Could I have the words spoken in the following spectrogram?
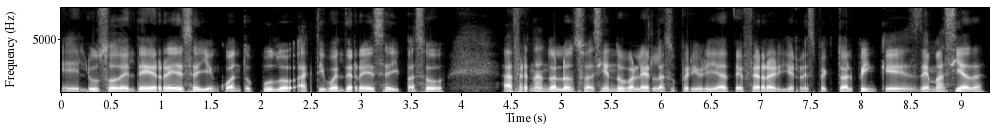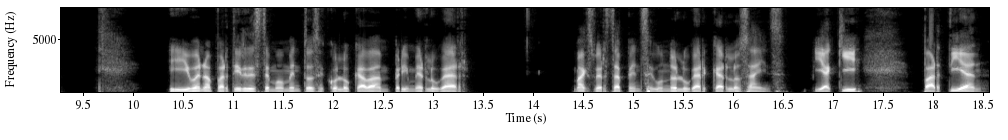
el uso del DRS y en cuanto pudo activó el DRS y pasó a Fernando Alonso haciendo valer la superioridad de Ferrari respecto al PIN que es demasiada. Y bueno, a partir de este momento se colocaba en primer lugar Max Verstappen, segundo lugar Carlos Sainz. Y aquí partían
